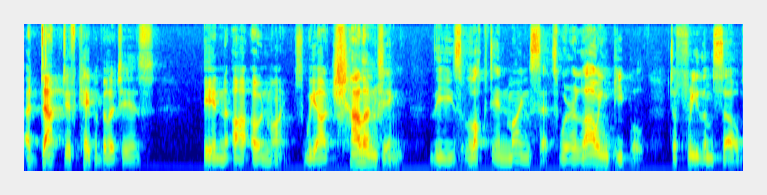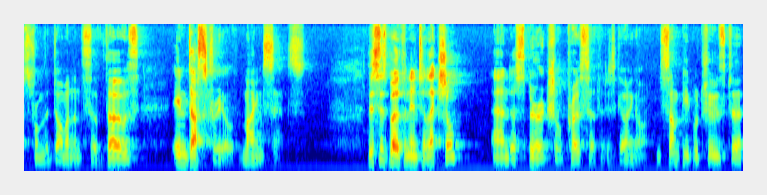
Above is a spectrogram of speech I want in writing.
adaptive capabilities in our own minds. We are challenging these locked in mindsets. We're allowing people to free themselves from the dominance of those industrial mindsets. This is both an intellectual and a spiritual process that is going on. And some people choose to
